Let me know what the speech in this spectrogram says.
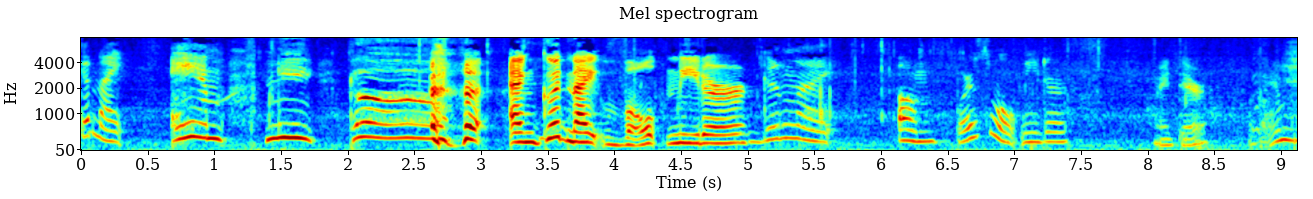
Good night, ammeter. and good night, voltmeter. good night. Um, where's the voltmeter? Right there. Okay.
